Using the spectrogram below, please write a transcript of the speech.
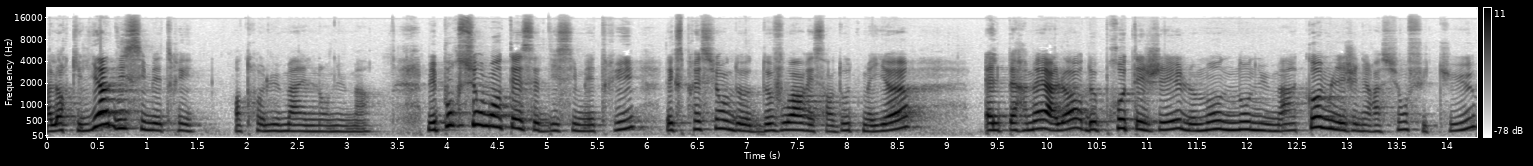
alors qu'il y a dissymétrie entre l'humain et le non-humain. Mais pour surmonter cette dissymétrie, l'expression de devoir est sans doute meilleure, elle permet alors de protéger le monde non humain comme les générations futures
